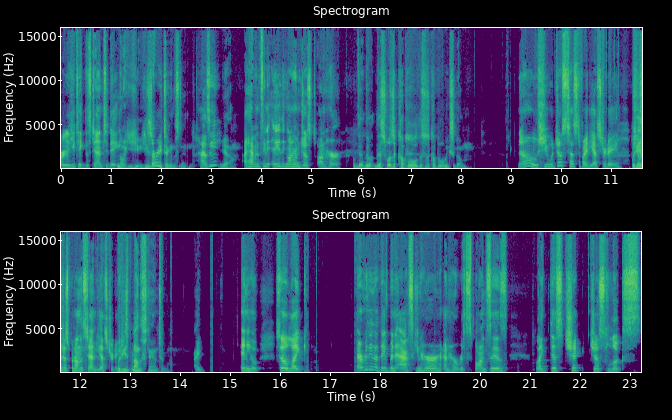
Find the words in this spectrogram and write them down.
Or did he take the stand today? no he, he- he's already taking the stand Has he? yeah I haven't seen anything on him, just on her. Th- th- this was a couple this was a couple of weeks ago No, she would just testified yesterday. But she was just put on the stand yesterday. but he's been on the stand too I Anywho, so like everything that they've been asking her and her responses, like this chick just looks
